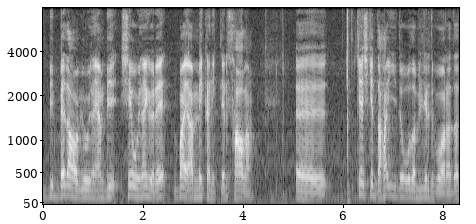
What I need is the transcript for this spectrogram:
bir bedava bir oyuna yani bir şey oyuna göre bayağı mekanikleri sağlam. Ee, keşke daha iyi de olabilirdi bu arada.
